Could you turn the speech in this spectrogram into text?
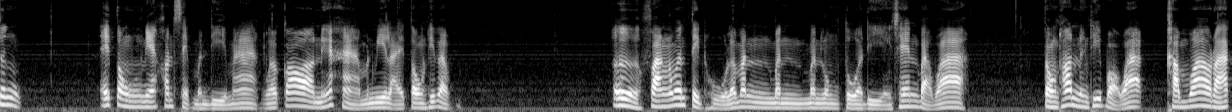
ซึ่งไอ้ตรงเนี้ยคอนเซปต์มันดีมาก แล้วก็เนื้อหามันมีหลายตรงที่แบบ เออ ฟังแล้วมันติดหูแล้วมันมันมันลงตัวดีอย่างเช่นแบบว่า ตรงท่อนหนึ่งที่บอกว่าคำว่ารัก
